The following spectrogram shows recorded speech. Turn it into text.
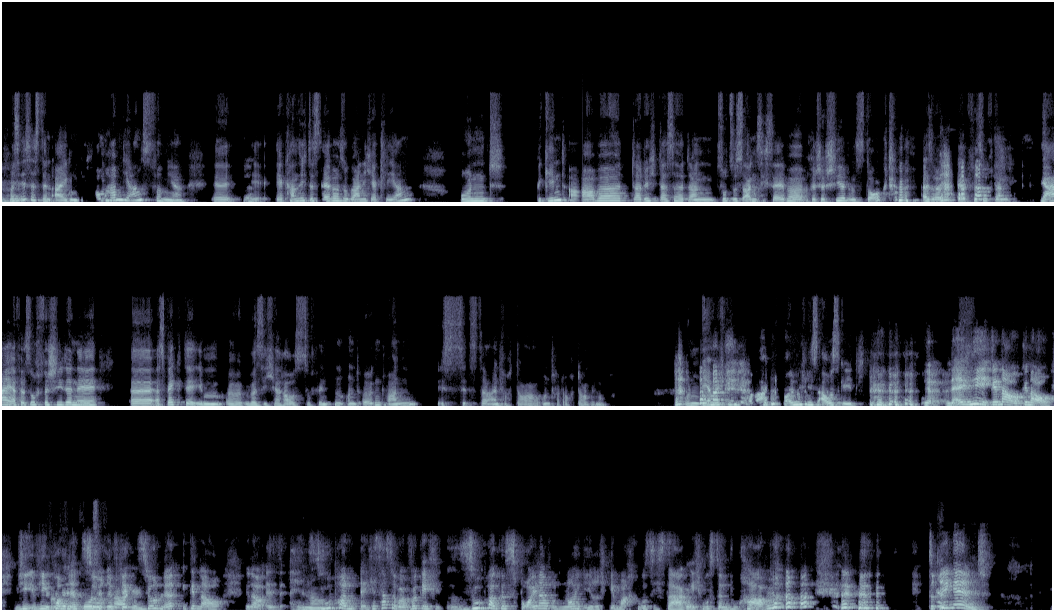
Was Mhm. ist es denn eigentlich? Warum haben die Angst vor mir? Äh, Ja. er, er kann sich das selber so gar nicht erklären und beginnt aber dadurch, dass er dann sozusagen sich selber recherchiert und stalkt. Also er versucht dann, ja, er versucht verschiedene äh, Aspekte eben äh, über sich herauszufinden und irgendwann ist, sitzt er einfach da und hat auch da genug. Und mehr möchte ich nicht verraten, ich freue mich, wie es ausgeht. Ja, nee, nee, genau, genau. Wie, wie Das kommt er zur. Reflexion, ne? Genau, genau. Genau. Super, jetzt hast du aber wirklich super gespoilert und neugierig gemacht, muss ich sagen. Ich muss dein Buch haben. Dringend.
